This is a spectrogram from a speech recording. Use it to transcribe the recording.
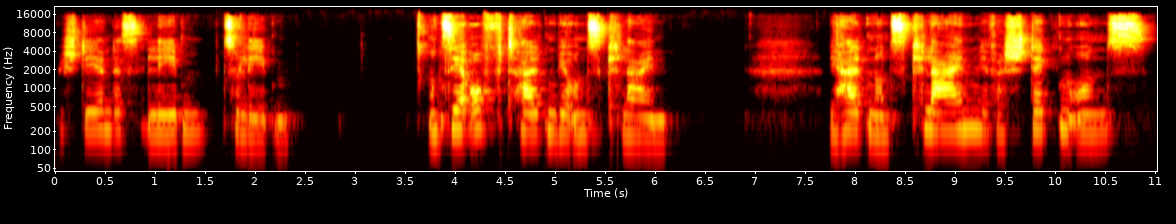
bestehendes Leben zu leben. Und sehr oft halten wir uns klein. Wir halten uns klein, wir verstecken uns,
